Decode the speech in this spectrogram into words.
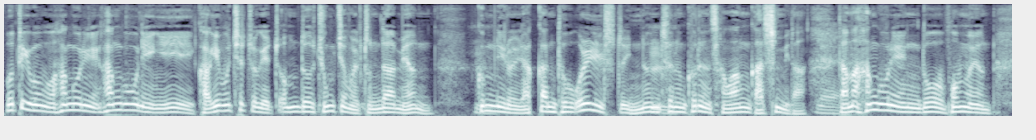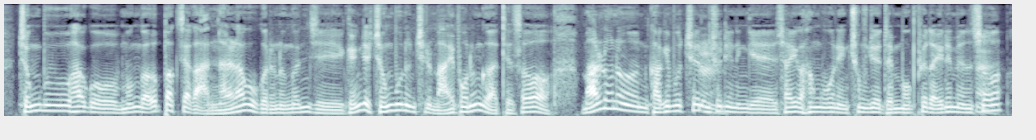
어떻게 보면 한국은행 한국은행이 가계부채 쪽에 좀 더 중점을 둔다면 금리를 약간 더 올릴 수도 있는 음. 저는 그런 상황 같습니다. 예. 다만 한국은행도 보면 정부하고 뭔가 엇박자가 안 날라고 그러는 건지 굉장히 정부 눈치를 많이 보는 것 같아서 말로는 가계부채를 음. 줄이는 게 자기가 한국은행 총재 된 목표다 이러면서 예.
